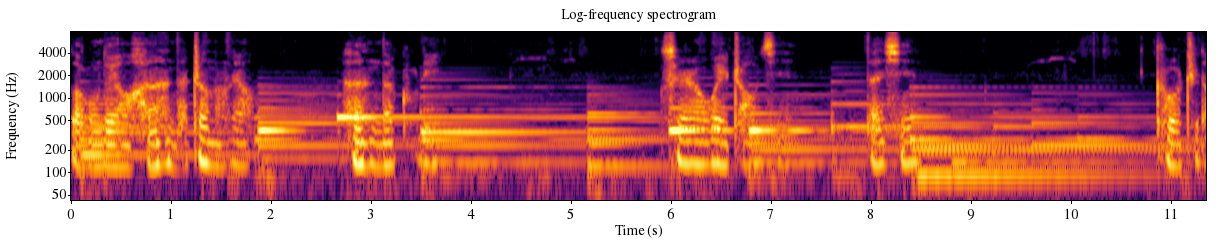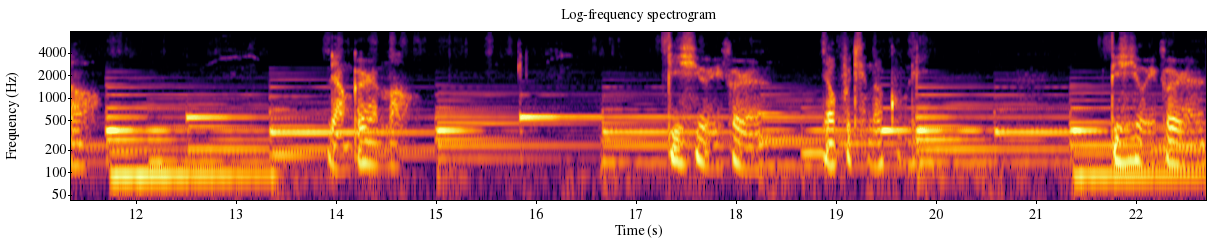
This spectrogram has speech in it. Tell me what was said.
老公都要狠狠的正能量，狠狠的鼓励。虽然我也着急、担心，可我知道，两个人嘛，必须有一个人要不停的鼓励，必须有一个人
